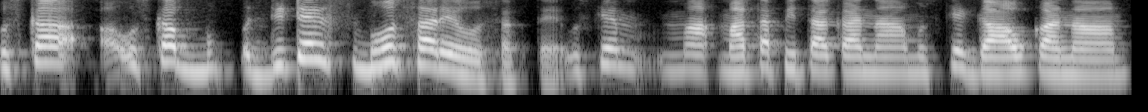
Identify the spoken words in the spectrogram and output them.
उसका उसका डिटेल्स बहुत सारे हो सकते हैं। उसके मा, माता पिता का नाम उसके गाँव का नाम हा?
